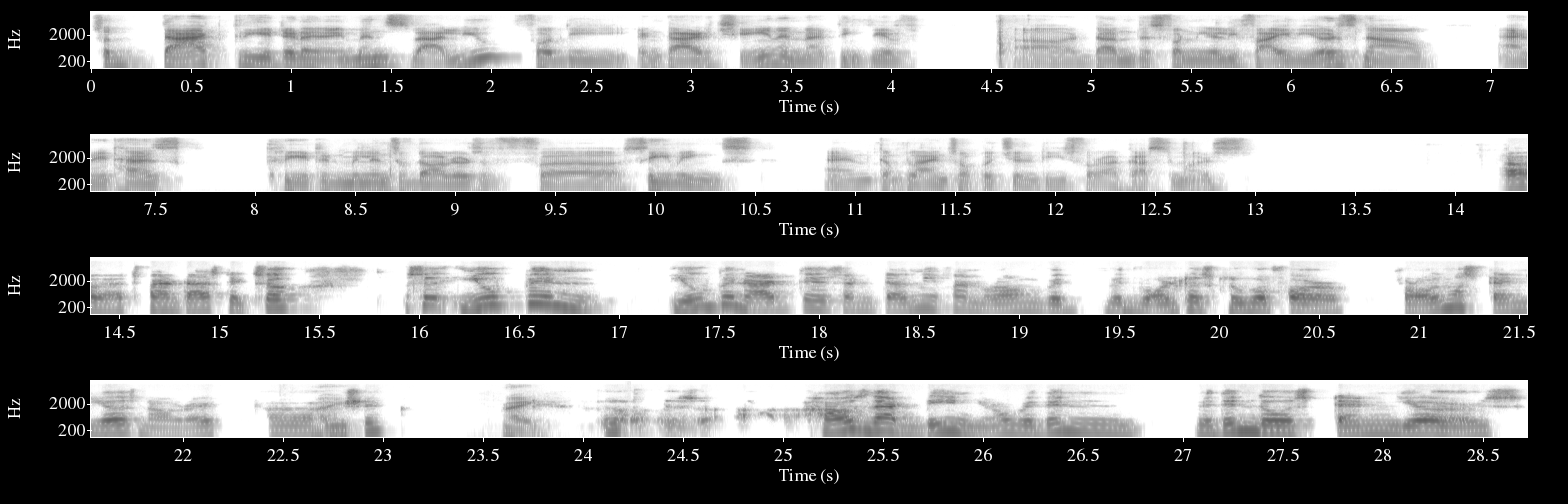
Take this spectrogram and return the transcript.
So that created an immense value for the entire chain and i think we have uh, done this for nearly five years now and it has created millions of dollars of uh, savings and compliance opportunities for our customers. Oh that's fantastic. So so you've been you've been at this, and tell me if I'm wrong, with with Wolters Kluwer for for almost ten years now, right, uh, right. Abhishek? Right. How's that been? You know, within within those ten years,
